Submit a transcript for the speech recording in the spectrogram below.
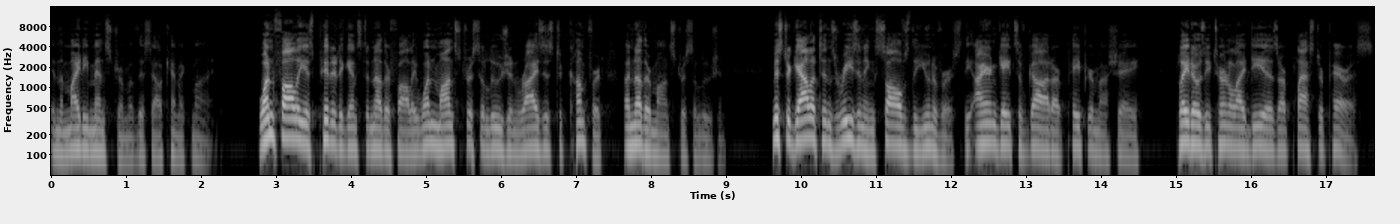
in the mighty menstruum of this alchemic mind. One folly is pitted against another folly. One monstrous illusion rises to comfort another monstrous illusion. Mr. Gallatin's reasoning solves the universe. The iron gates of God are papier mache. Plato's eternal ideas are plaster Paris.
